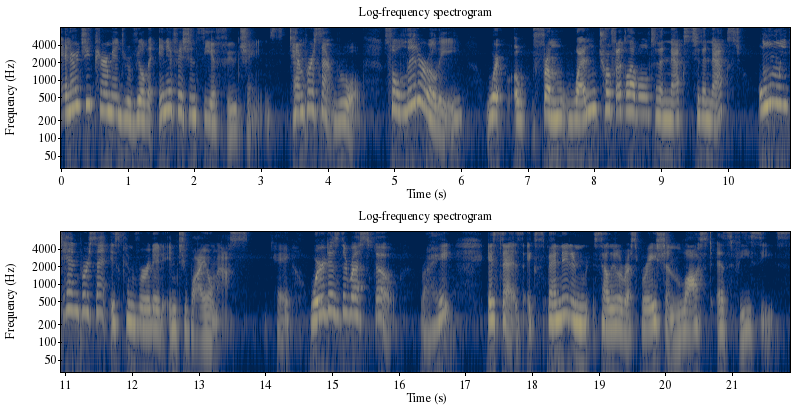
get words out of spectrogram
Energy pyramids reveal the inefficiency of food chains. 10% rule. So literally, we're, oh, from one trophic level to the next to the next, only 10% is converted into biomass. Okay. Where does the rest go? Right? It says expended in cellular respiration, lost as feces.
